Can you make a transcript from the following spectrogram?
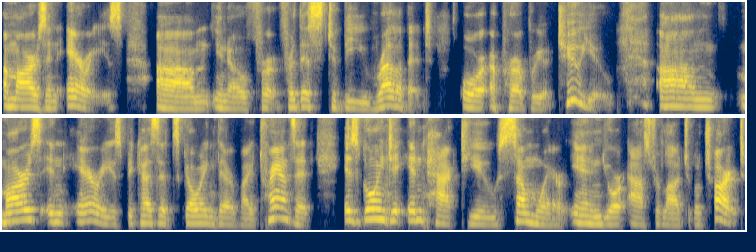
a Mars in Aries, um, you know, for, for this to be relevant or appropriate to you. Um, Mars in Aries, because it's going there by transit, is going to impact you somewhere in your astrological chart.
